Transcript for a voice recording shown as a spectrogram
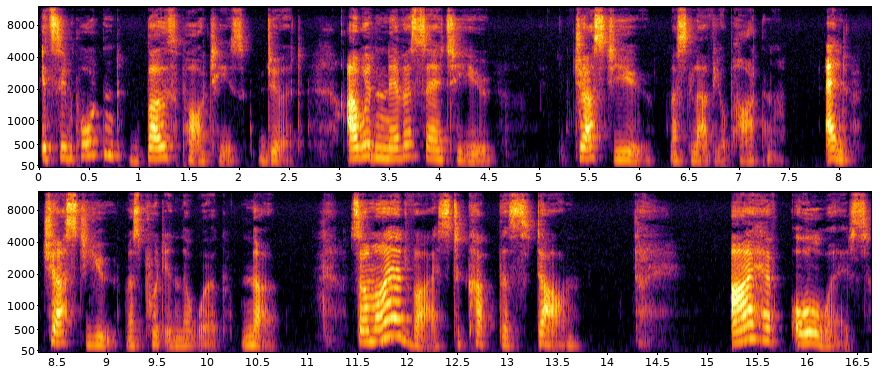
It's important both parties do it. I would never say to you, just you must love your partner and just you must put in the work. No. So my advice to cut this down I have always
